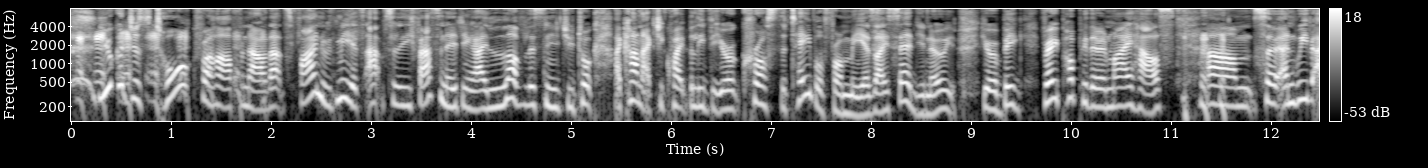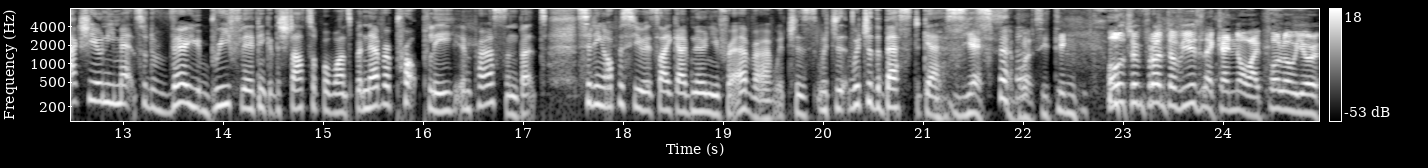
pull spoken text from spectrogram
you could just talk for half an hour. That's fine with me. It's absolutely fascinating. I love listening to you talk. I can't actually quite believe that you're across the table from me. As I said, you know, you're a big, very popular in my house. Um, so, and we've actually only met sort of very briefly, I think, at the Staatsoper once, but never properly in person. But sitting opposite you, it's like I've known you forever, which is which is which are the best guests. Yes, well, sitting also in front of you is like I know I follow your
